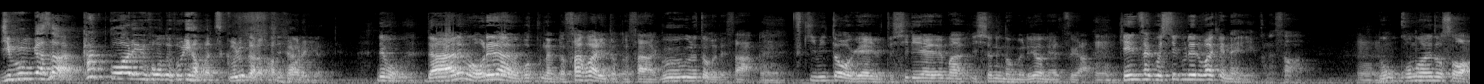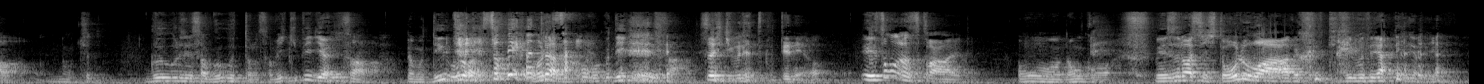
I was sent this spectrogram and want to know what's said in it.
自分がさかっこ悪い方の振り幅作るからかっこ悪いんやって。でも誰も俺らのことなんかサファリとかさグーグルとかでさ、うん。月見峠言って知り合いでまあ一緒に飲めるようなやつが、うん。検索してくれるわけないんやからさ、うん。この間さちょっとグーグルでさググったらさウィキペディアでさなんかディいや それが俺らの項目できてさ。それ自分で作ってんねやろ？えそうなんすか？って。おおなんか珍しい人おるわーとか言って自分でやってんじゃないじゃあ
